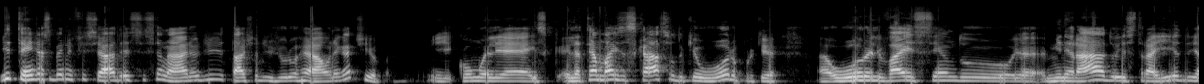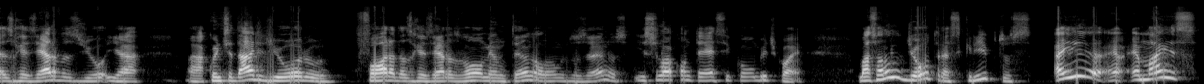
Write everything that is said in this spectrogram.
e tende a se beneficiar desse cenário de taxa de juro real negativa. E como ele é, ele é até mais escasso do que o ouro, porque uh, o ouro ele vai sendo uh, minerado e extraído e as reservas de ouro e a, a quantidade de ouro fora das reservas vão aumentando ao longo dos anos, isso não acontece com o Bitcoin. Mas falando de outras criptos, aí é, é mais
